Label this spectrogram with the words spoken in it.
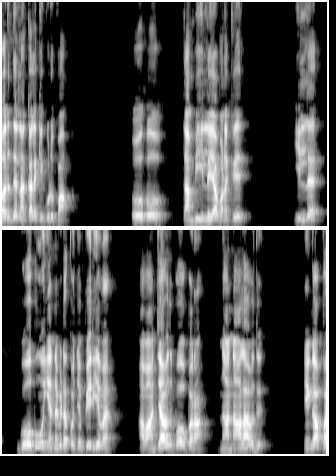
மருந்தெல்லாம் கலக்கி கொடுப்பான். ஓஹோ தம்பி இல்லையா உனக்கு? இல்லை கோபுவும் என்னை விட கொஞ்சம் பெரியவன். அவன் அஞ்சாவது போக போகிறான் நான் நாலாவது. எங்கள் அப்பா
